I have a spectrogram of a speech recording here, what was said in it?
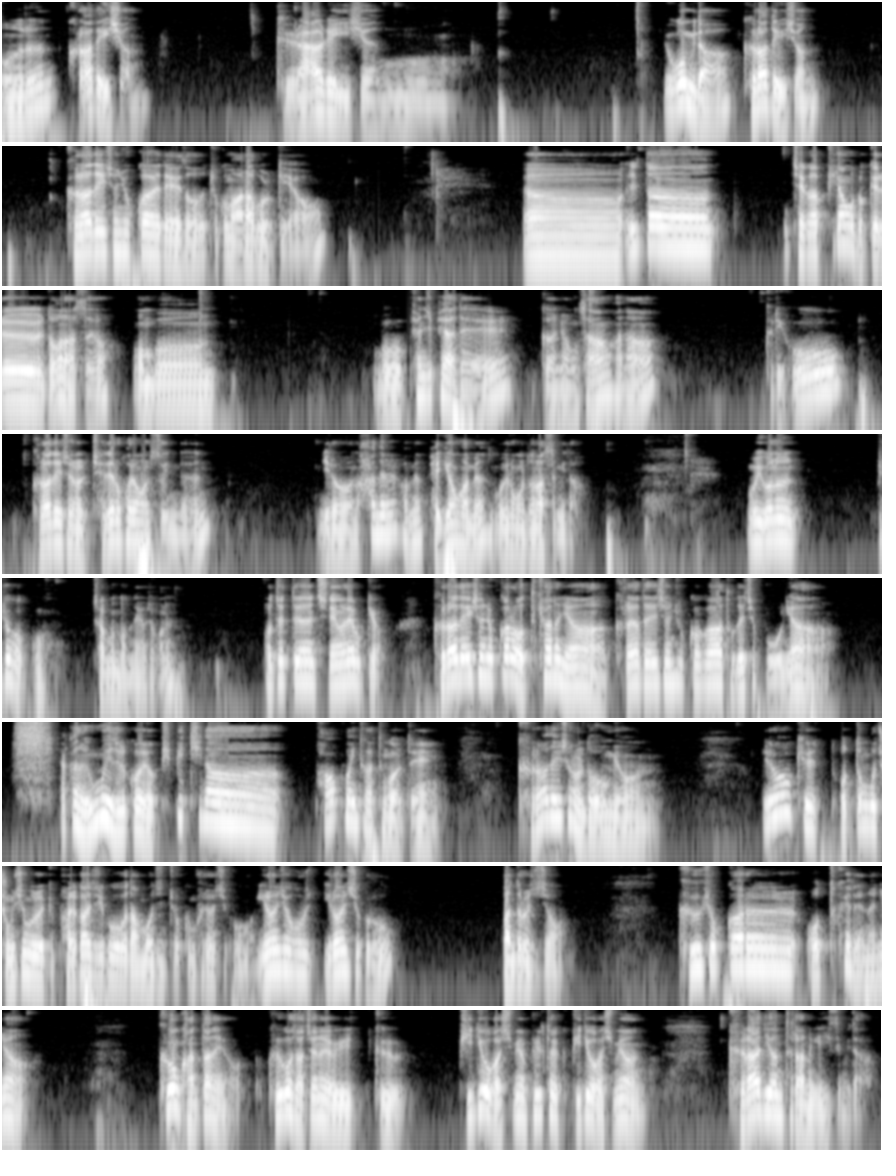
오늘은 그라데이션. 그라데이션. 요겁니다. 그라데이션. 그라데이션 효과에 대해서 조금 알아볼게요. 어, 일단 제가 필요한 거 몇 개를 넣어놨어요. 원본 뭐 편집해야 될 그런 영상 하나. 그리고 그라데이션을 제대로 활용할 수 있는 이런 하늘 화면, 배경 화면 뭐 이런 걸 넣어놨습니다. 뭐 이거는 필요가 없고 잘못 넣었네요 저거는. 어쨌든 진행을 해볼게요. 그라데이션 효과를 어떻게 하느냐 그라데이션 효과가 도대체 뭐냐 약간 의문이 들 거예요. PPT나 파워포인트 같은 거 할 때 그라데이션을 넣으면 이렇게 어떤 거 중심으로 이렇게 밝아지고 나머지는 조금 흐려지고 막 이런 식으로 이런 식으로 만들어지죠. 그 효과를 어떻게 내느냐? 그건 간단해요. 그거 자체는 여기 그 비디오 가시면 필터 비디오 가시면 그라디언트라는 게 있습니다.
